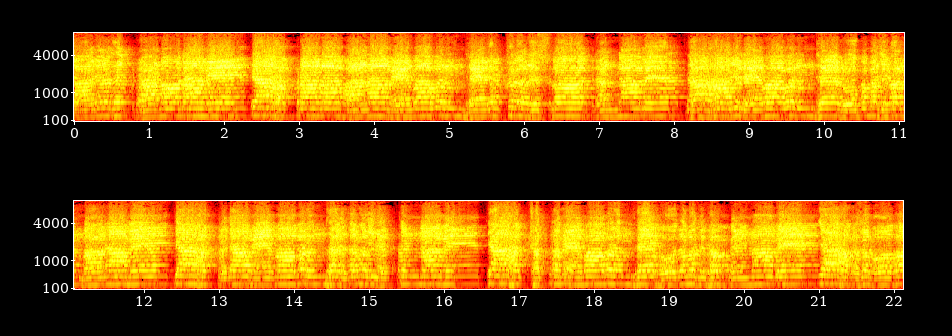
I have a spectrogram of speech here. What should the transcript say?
वायरथ प्राणो नामेत्याह प्राणापानामेव वरुन्धे दक्षिणधिश्वात्रन्नामेत्याहायुरेवावरुन्धे रूपमसि वर्णो नामेत्याह प्रजामेवावरुन्धरतमसि दत्तन्नामेत्याह क्षत्रमेवावरुन्धे भूतमसि भव्यन्नामेत्याह वसवो वा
